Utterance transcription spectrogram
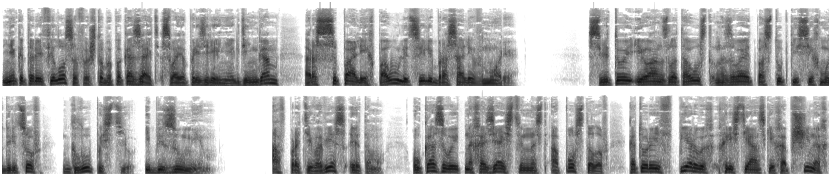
некоторые философы, чтобы показать свое презрение к деньгам, рассыпали их по улице или бросали в море. Святой Иоанн Златоуст называет поступки всех мудрецов глупостью и безумием. А в противовес этому указывает на хозяйственность апостолов, которые в первых христианских общинах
